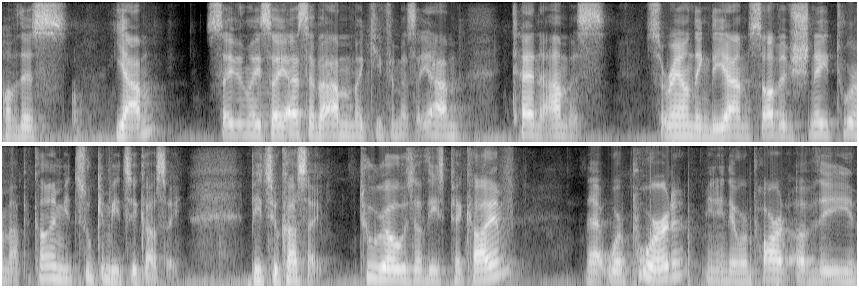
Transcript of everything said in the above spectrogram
of this yam. Ten amas surrounding the yam. Saviv shnei turim apikaim yitzukim. Bitzukasei. Two rows of these pikaim that were poured, meaning they were part of the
